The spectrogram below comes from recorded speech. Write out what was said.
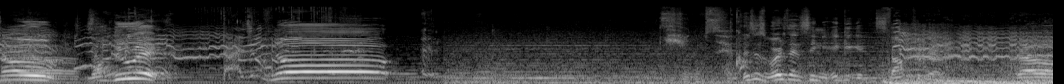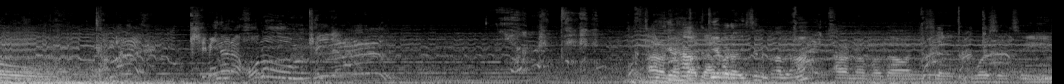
No! Don't do it! No! 気のせいか This is worse than seeing Iggy get stomped to death. Bro. 頑張れ君なら炎を受け入れられる I don't He's know gonna have about to that give it. A, one. he's gonna probably, huh? I don't know about that one. You said it's worse than seeing.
